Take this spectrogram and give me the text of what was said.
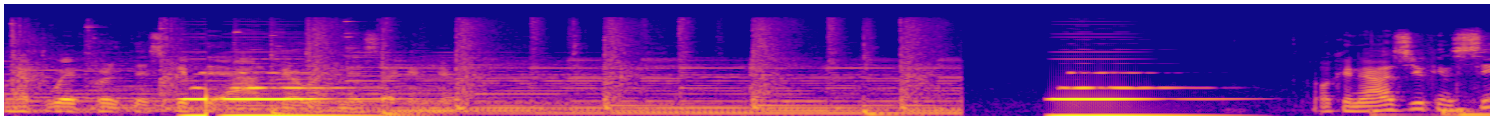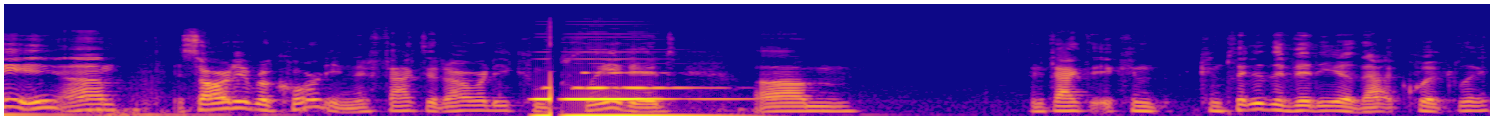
we have to wait for it to skip the ad. Bear with me a second here. Okay, now as you can see, um, it's already recording. In fact, it already completed. Um, in fact, it can completed the video that quickly,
